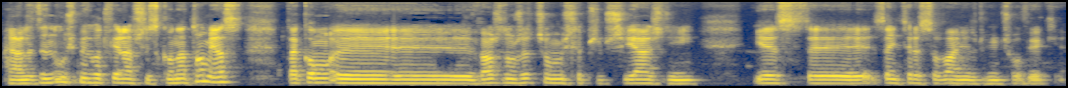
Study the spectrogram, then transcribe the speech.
Ale ten uśmiech otwiera wszystko. Natomiast taką y, ważną rzeczą, myślę, przy przyjaźni jest y, zainteresowanie drugim człowiekiem.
